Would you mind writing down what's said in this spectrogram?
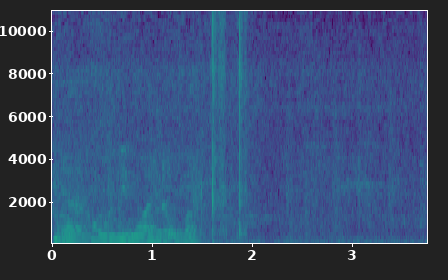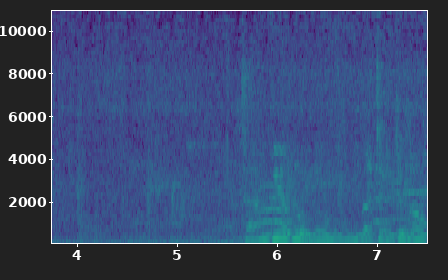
nhà không có gì ngoài động vật chán viết rồi rồi mình đi bắt cháy cho đâu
